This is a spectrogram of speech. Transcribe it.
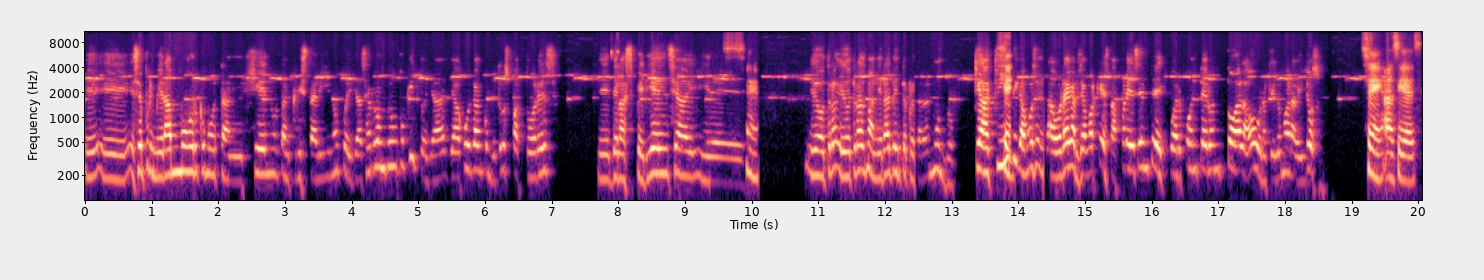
eh, ese primer amor como tan ingenuo, tan cristalino, pues ya se rompe un poquito, ya, ya juegan con otros factores de la experiencia y de, y, otra, y otras maneras de interpretar el mundo. Que aquí, digamos, en la obra de García Márquez está presente de cuerpo entero en toda la obra, que es lo maravilloso. Sí, así es.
